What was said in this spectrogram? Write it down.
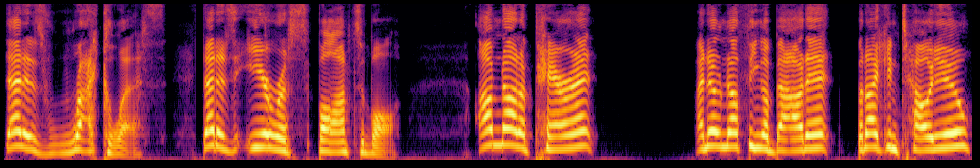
that is reckless. That is irresponsible. I'm not a parent. I know nothing about it, but I can tell you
